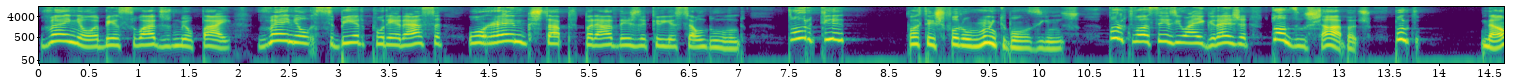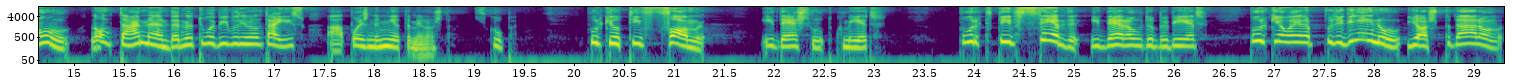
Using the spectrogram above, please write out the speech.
Venham, abençoados do meu Pai, venham receber por herança o reino que está preparado desde a criação do mundo. Porque vocês foram muito bonzinhos. Porque vocês iam à igreja todos os sábados. Porque. Não, não está, Nanda. Na tua Bíblia não está isso. Ah, pois na minha também não está. Desculpa. Porque eu tive fome e deste-me de comer. Porque tive sede e deram-me de beber. Porque eu era peregrino e hospedaram-me.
